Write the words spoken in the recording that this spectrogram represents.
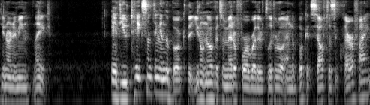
You know what I mean? Like, if you take something in the book that you don't know if it's a metaphor, whether it's literal, and the book itself doesn't clarify,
